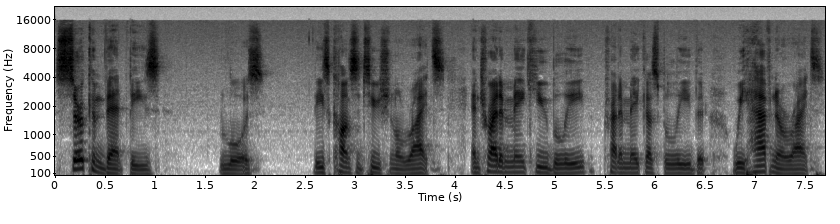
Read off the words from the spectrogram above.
circumvent these laws, these constitutional rights, and try to make you believe, try to make us believe that we have no rights.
